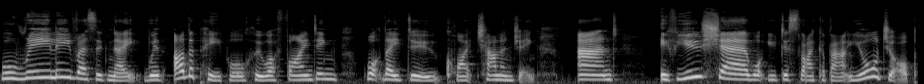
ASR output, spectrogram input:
will really resonate with other people who are finding what they do quite challenging. And if you share what you dislike about your job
